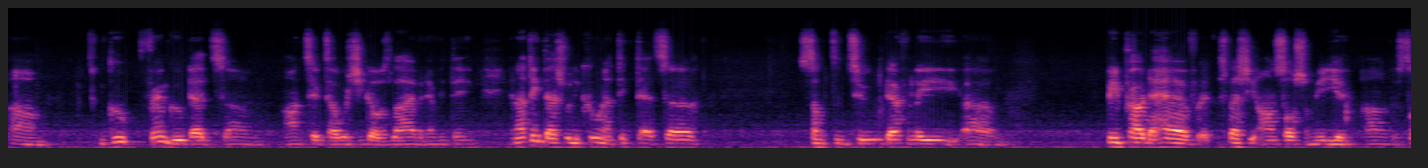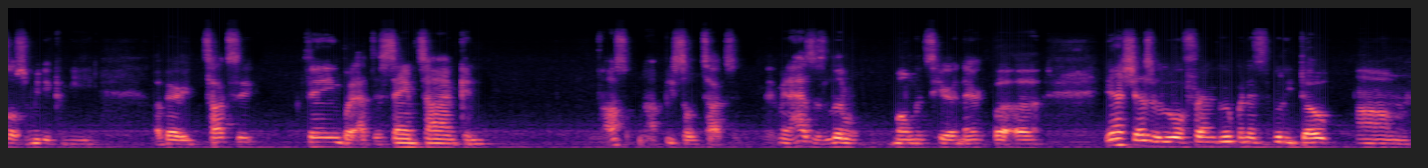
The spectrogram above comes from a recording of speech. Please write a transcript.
um, group, friend group that's um, on TikTok where she goes live and everything. And I think that's really cool. And I think that's uh, something to definitely um, be proud to have, especially on social media. Um, social media can be a very toxic thing, but at the same time can also not be so toxic. I mean, it has its little moments here and there, but uh, yeah, she has a little friend group and it's really dope. Um,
